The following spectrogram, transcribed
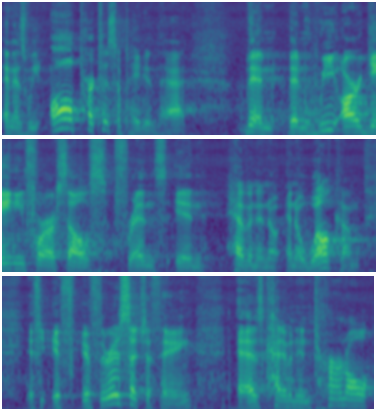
And as we all participate in that then, then we are gaining for ourselves friends in heaven and a, and a welcome. If, if, if there is such a thing as kind of an internal,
